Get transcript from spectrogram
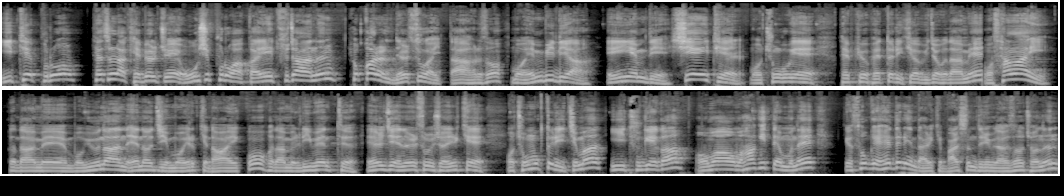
ETF로 테슬라 개별주에 50% 가까이 투자하는 효과를 낼 수가 있다. 그래서 뭐 엔비디아, AMD, CATL, 뭐 중국의 대표 배터리 기업이죠. 그 다음에 뭐 상하이, 그 다음에 뭐 유난 에너지 뭐 이렇게 나와 있고, 그 다음에 리벤트, LG 에너지 솔루션 이렇게 어, 종목들이 있지만 이 두 개가 어마어마하기 때문에 소개해드린다 이렇게 말씀드립니다. 그래서 저는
